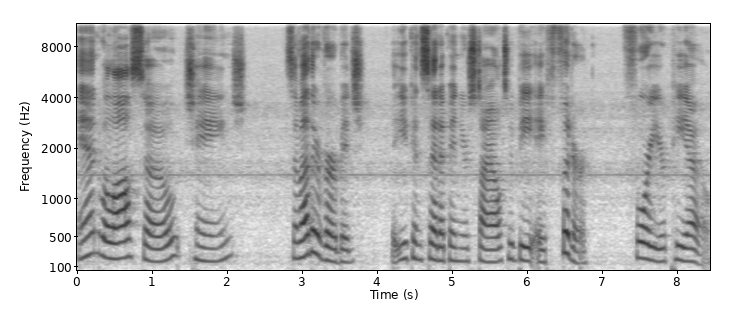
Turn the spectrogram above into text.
and will also change some other verbiage that you can set up in your style to be a footer for your PO.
